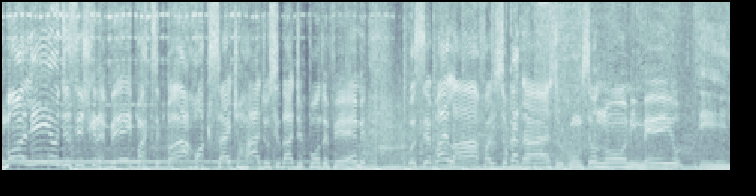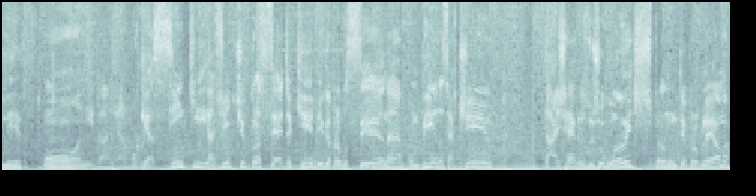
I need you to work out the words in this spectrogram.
Molinho de se inscrever e participar, Rocksite Rádio Cidade.fm. Você vai lá, faz o seu cadastro com o seu nome, e-mail, telefone, galera. Porque é assim que a gente procede aqui, liga pra você, né? Combina certinho. dar as regras do jogo antes para não ter problema.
